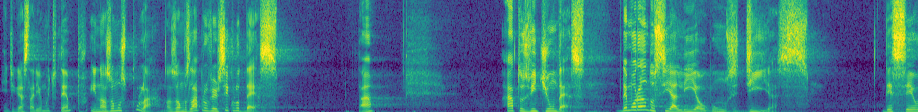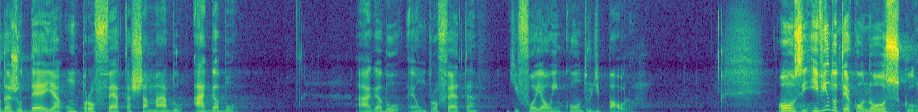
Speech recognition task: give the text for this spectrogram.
a gente gastaria muito tempo e nós vamos pular. Nós vamos lá para o versículo 10. Tá? Atos 21, 10. Demorando-se ali alguns dias, desceu da Judéia um profeta chamado Ágabo Ágabo é um profeta que foi ao encontro de Paulo. 11. E vindo ter conosco,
